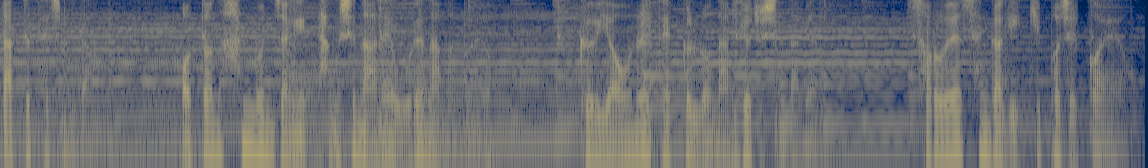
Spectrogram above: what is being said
따뜻해집니다. 어떤 한 문장이 당신 안에 오래 남았나요? 그 여운을 댓글로 남겨주신다면 서로의 생각이 깊어질 거예요.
